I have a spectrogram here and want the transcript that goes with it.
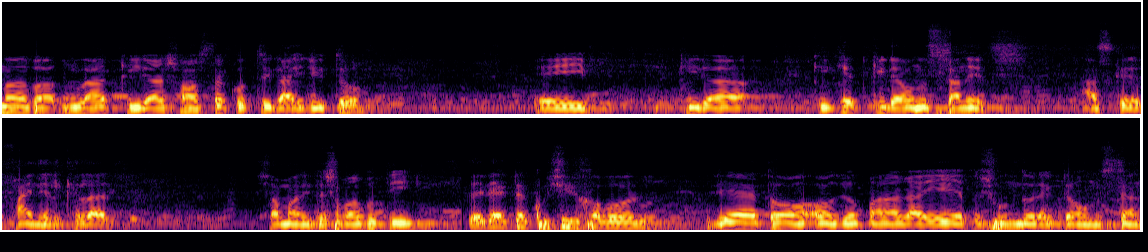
সোনার বাংলা ক্রীড়া সংস্থা কর্তৃক আয়োজিত এই ক্রীড়া, ক্রিকেট ক্রীড়া অনুষ্ঠানের আজকের ফাইনাল খেলার সম্মানিত সভাপতি। এটা একটা খুশির খবর যে এত অজ পাড়া গায়ে এত সুন্দর একটা অনুষ্ঠান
